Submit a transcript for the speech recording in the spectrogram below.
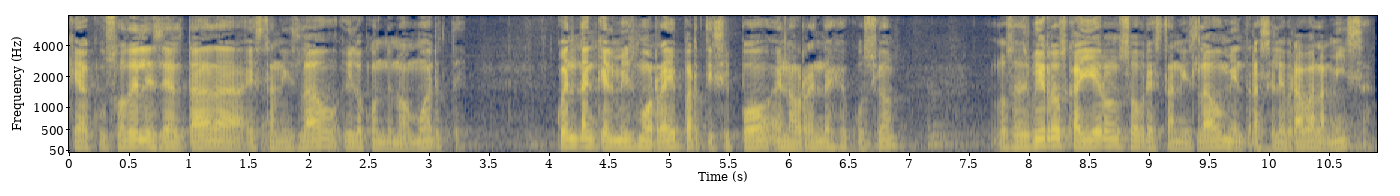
que acusó de deslealtad a Estanislao y lo condenó a muerte. Cuentan que el mismo rey participó en la horrenda ejecución. Los esbirros cayeron sobre Estanislao mientras celebraba la misa.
